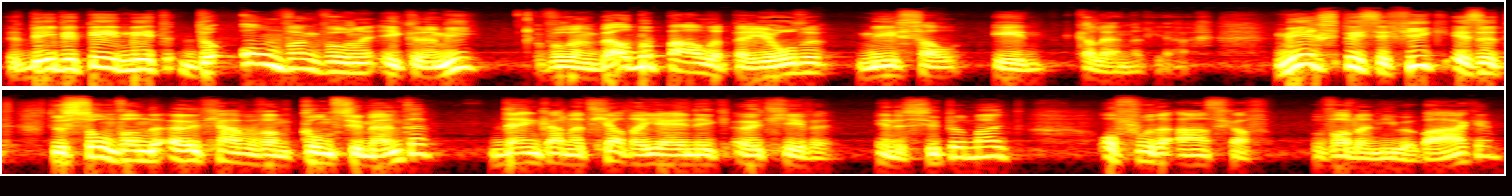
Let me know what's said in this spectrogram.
Het BBP meet de omvang voor een economie voor een welbepaalde periode, meestal één kalenderjaar. Meer specifiek is het de som van de uitgaven van consumenten. Denk aan het geld dat jij en ik uitgeven in de supermarkt of voor de aanschaf van een nieuwe wagen.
